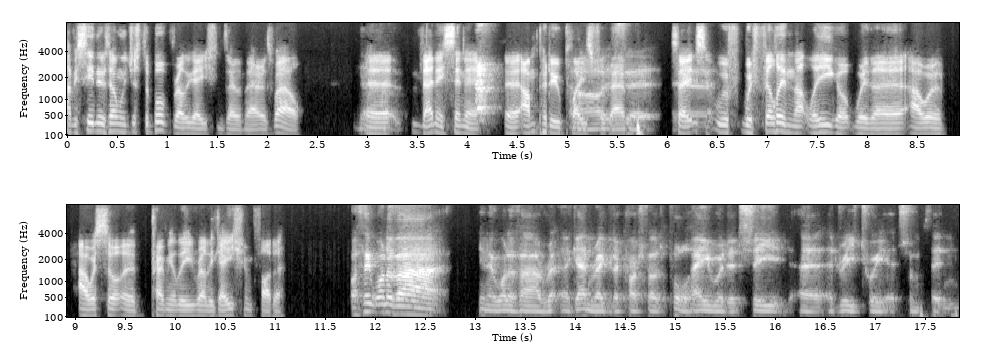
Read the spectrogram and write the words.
have you seen who's only just above relegation zone there as well? No. Uh, Venice, in it. Uh, Ampadu plays oh, for them, it? so yeah. we're, we're filling that league up with uh, our our sort of Premier League relegation fodder. I think one of our, you know, one of our again regular correspondents, Paul Hayward, had seen uh, had retweeted something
